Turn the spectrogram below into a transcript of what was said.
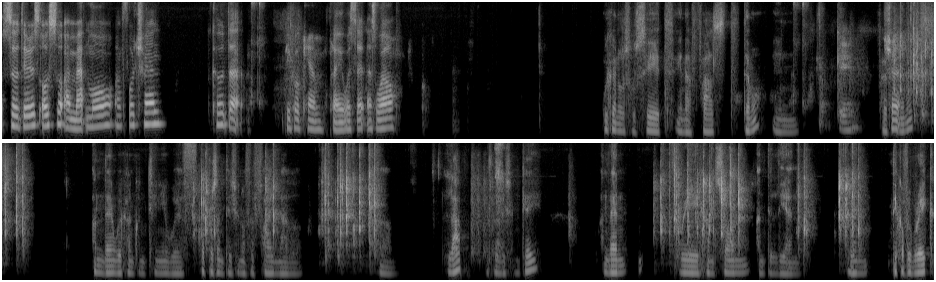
So there is also a Matmul uh, Fortran code that people can play with it as well. We can also see it in a fast demo in Okay, five Sure. minutes. And then we can continue with the presentation of the final um, lab with Relation K. And then free hands-on until the end. In the coffee break,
